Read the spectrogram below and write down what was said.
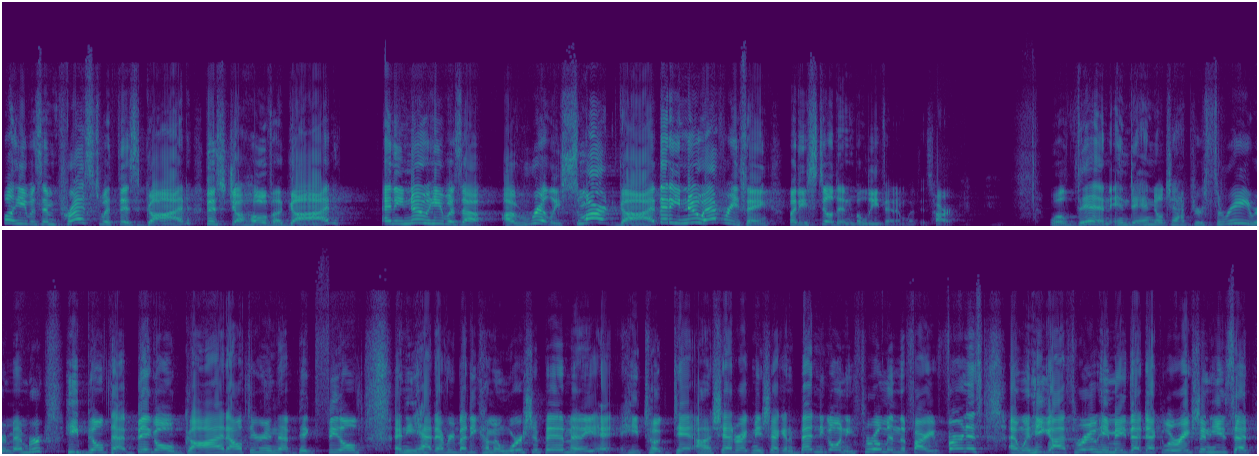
Well, he was impressed with this God, this Jehovah God, and he knew he was a, a really smart God, that he knew everything, but he still didn't believe in him with his heart. Well, then in Daniel chapter 3, remember, he built that big old God out there in that big field, and he had everybody come and worship him. And he, he took Dan, uh, Shadrach, Meshach, and Abednego and he threw them in the fiery furnace. And when he got through, he made that declaration. He said,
